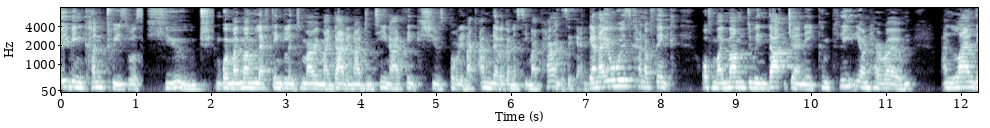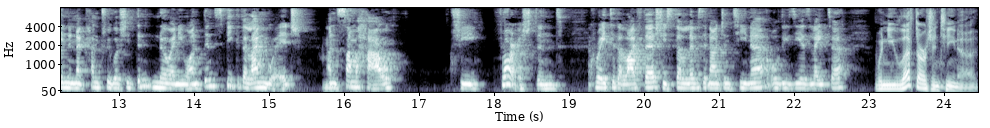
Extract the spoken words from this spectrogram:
moving countries was huge. When my mum left England to marry my dad in Argentina, I think she was probably like, I'm never going to see my parents again. And I always kind of think of my mum doing that journey completely on her own and landing in a country where she didn't know anyone, didn't speak the language, mm. and somehow she flourished and created a life there. She still lives in Argentina all these years later when you left Argentina,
